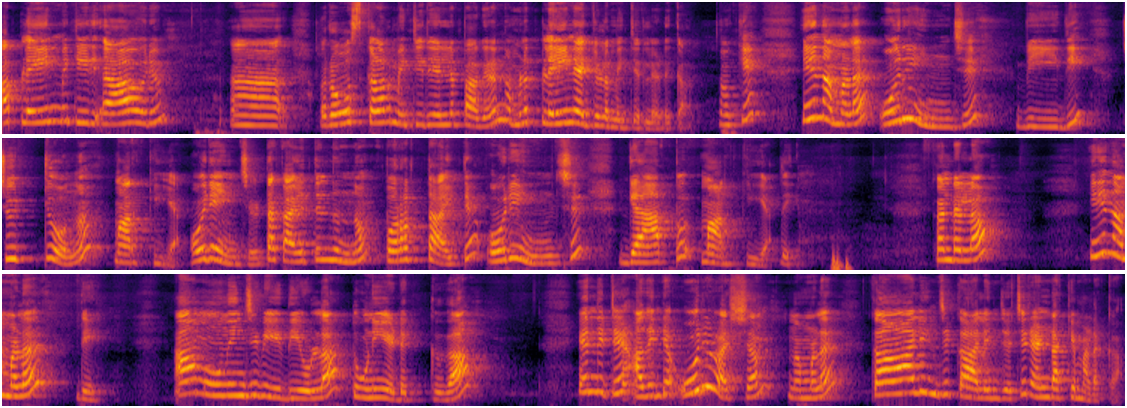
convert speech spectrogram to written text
ആ പ്ലെയിൻ മെറ്റീരിയൽ ആ ഒരു റോസ് കളർ മെറ്റീരിയലിന് പകരം നമ്മൾ പ്ലെയിൻ ആയിട്ടുള്ള മെറ്റീരിയൽ എടുക്കാം. ഓക്കെ ഇനി നമ്മൾ ഒരു ഇഞ്ച് വീതി ചുറ്റും ഒന്ന് മാർക്ക് ചെയ്യുക. ഒരു ഇഞ്ച് കേട്ടോ കഴുത്തിൽ നിന്നും പുറത്തായിട്ട് ഒരു ഇഞ്ച് ഗ്യാപ്പ് മാർക്ക് ചെയ്യുക. ദേ. കണ്ടല്ലോ? ഇനി നമ്മൾ ദേ ആ മൂന്നിഞ്ച് വീതിയുള്ള തുണി എടുക്കുക. എന്നിട്ട് അതിന്റെ ഒരു വശം നമ്മൾ കാലിഞ്ച് കാലിഞ്ച് വെച്ച് രണ്ടാക്കി മടക്കുക.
